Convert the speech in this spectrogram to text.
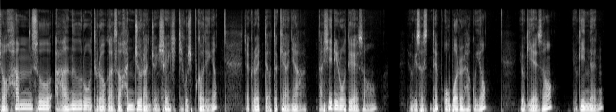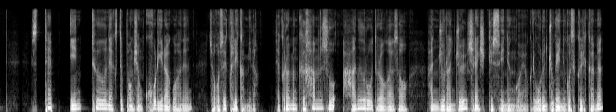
저 함수 안으로 들어가서 한 줄 한 줄 실행시키고 싶거든요. 자, 그럴 때 어떻게 하냐? 다시 reload해서 여기서 step over를 하고요. 여기에서 여기 있는 step into next function call이라고 하는 저것을 클릭합니다. 자, 그러면 그 함수 안으로 들어가서 한 줄 한 줄 실행시킬 수 있는 거예요. 그리고 오른쪽에 있는 것을 클릭하면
